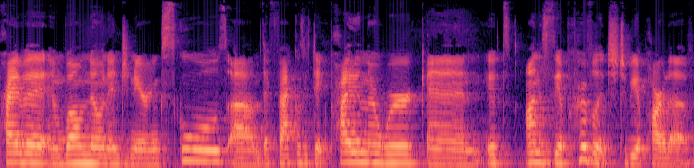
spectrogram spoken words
private and well known engineering schools. Um, the faculty take pride in their work, and it's honestly a privilege to be a part of.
